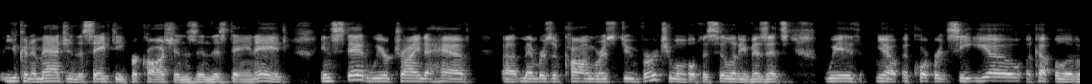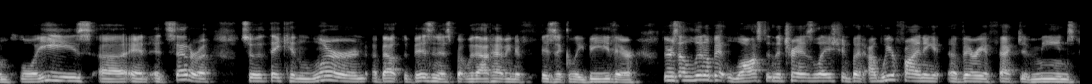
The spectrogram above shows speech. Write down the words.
you can imagine the safety precautions in this day and age. Instead, we're trying to have uh, members of Congress do virtual facility visits with, you know, a corporate CEO, a couple of employees, uh, and et cetera, so that they can learn about the business, but without having to physically be there. There's a little bit lost in the translation, but uh, we're finding it a very effective means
